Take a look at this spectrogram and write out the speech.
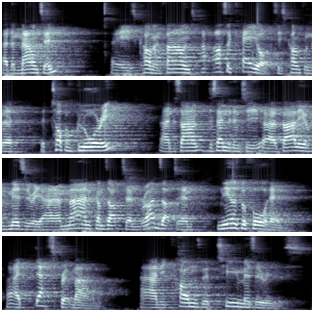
at the mountain He's come and found utter chaos. He's come from the, the top of glory and descended into a valley of misery. And a man comes up to him, runs up to him, kneels before him, a desperate man. And he comes with two miseries.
